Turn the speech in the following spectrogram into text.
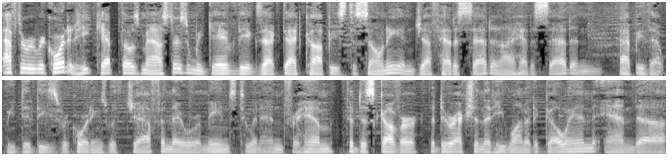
after we recorded, he kept those masters and we gave the exact DAT copies to Sony. And Jeff had a set and I had a set. And happy that we did these recordings with Jeff and they were a means to an end for him to discover the direction that he wanted to go in. And, uh,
